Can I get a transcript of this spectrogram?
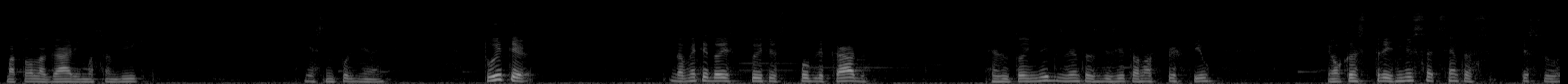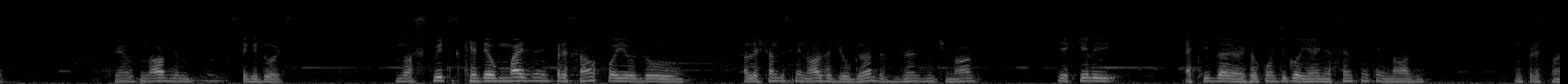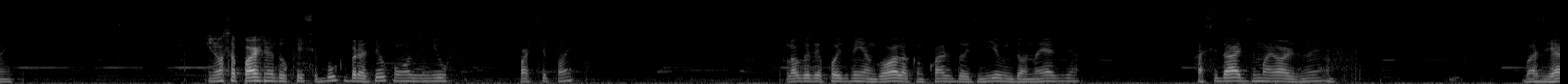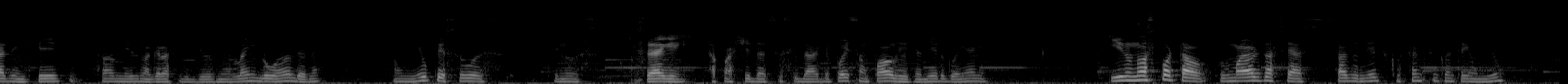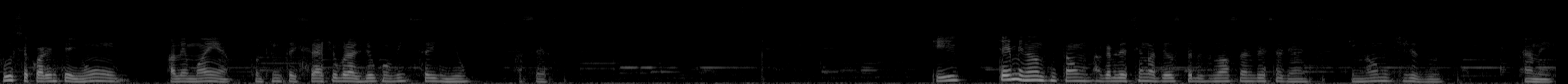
Matolagari, em Moçambique. E assim por diante. Twitter, 92 twitters publicados, resultou em 1.200 visitas ao nosso perfil e alcance de 3.700 pessoas. Tivemos 9 seguidores. Nosso Twitter que deu mais impressão foi o do Alexandre Espinosa de Uganda, 229, e aquele aqui da Jocum de Goiânia, 139 impressões. Em nossa página do Facebook Brasil com 11 mil participantes. Logo depois vem Angola com quase 2 mil, Indonésia. As cidades maiores, né? Baseado em que? Só mesmo a graça de Deus, né? Lá em Luanda, né? São mil pessoas que nos seguem a partir dessa cidade. Depois São Paulo, Rio de Janeiro, Goiânia. E no nosso portal, os maiores acessos, Estados Unidos com 151 mil, Rússia 41, Alemanha com 37 e o Brasil com 26 mil acessos. E terminamos então agradecendo a Deus pelos nossos aniversariantes. Em nome de Jesus. Amém.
